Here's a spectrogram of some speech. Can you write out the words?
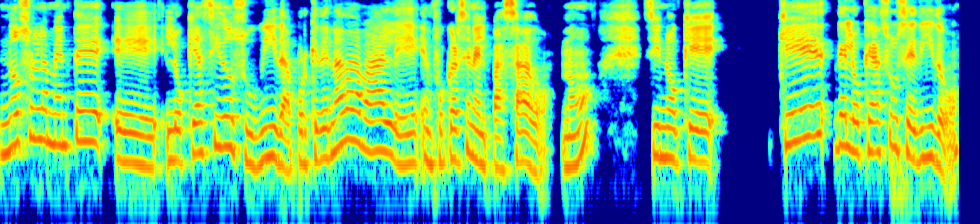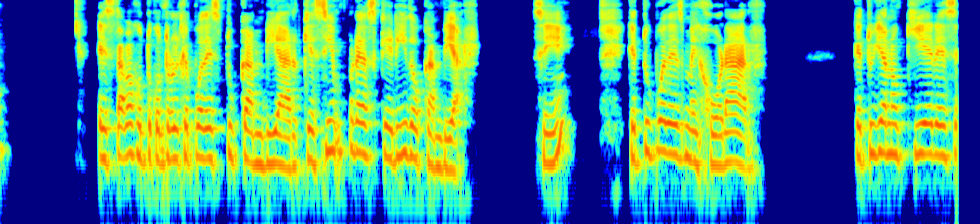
no solamente eh, lo que ha sido su vida, porque de nada vale enfocarse en el pasado, ¿no? Sino que qué de lo que ha sucedido está bajo tu control, que puedes tú cambiar, que siempre has querido cambiar, ¿sí? Que tú puedes mejorar, que tú ya no quieres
